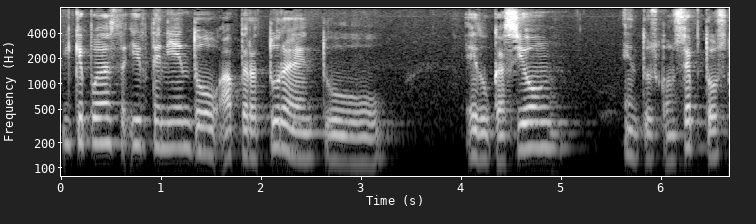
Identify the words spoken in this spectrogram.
y que puedas ir teniendo apertura en tu educación, en tus conceptos,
